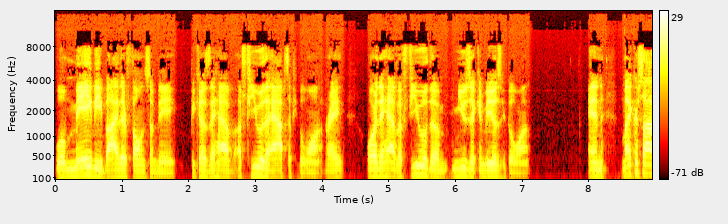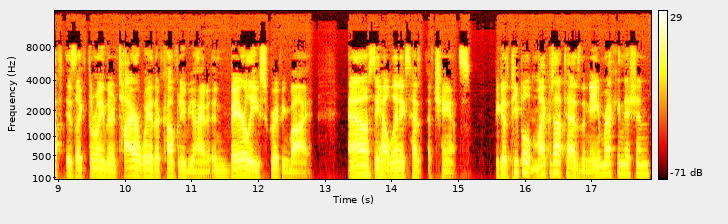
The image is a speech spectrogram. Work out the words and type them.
will maybe buy their phone someday because they have a few of the apps that people want, right? Or they have a few of the music and videos people want. And Microsoft is like throwing their entire way of their company behind it and barely scraping by. And I don't see how Linux has a chance because people, Microsoft has the name recognition.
